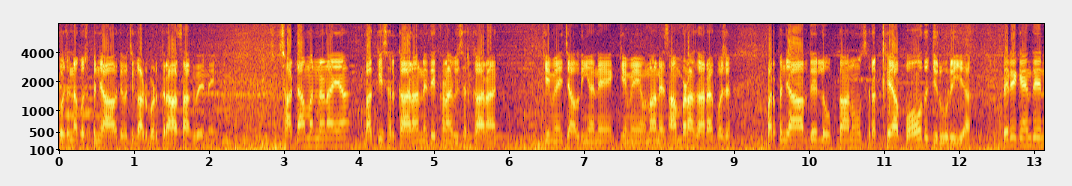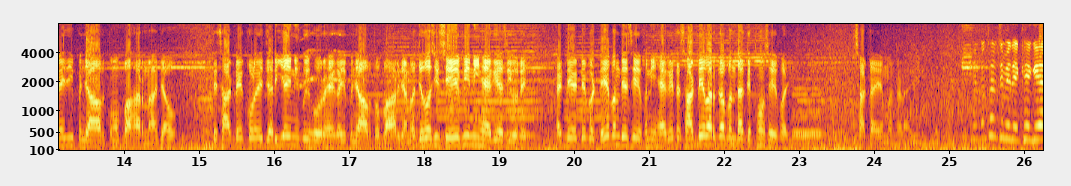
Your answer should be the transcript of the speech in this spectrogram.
ਕੁਝ ਨਾ ਕੁਝ ਪੰਜਾਬ ਦੇ ਵਿੱਚ ਗੜਬੜ ਕਰਾ ਸਕਦੇ ਨੇ। ਸਾਡਾ ਮੰਨਣਾ ਆ, ਬਾਕੀ ਸਰਕਾਰਾਂ ਨੇ ਦੇਖਣਾ ਵੀ ਸਰਕਾਰਾਂ ਕਿਵੇਂ ਚੱਲਦੀਆਂ ਨੇ, ਕਿਵੇਂ ਉਹਨਾਂ ਨੇ ਸਾਂਭਣਾ ਸਾਰਾ ਕੁਝ ਪਰ ਪੰਜਾਬ ਦੇ ਲੋਕਾਂ ਨੂੰ ਸੁਰੱਖਿਆ ਬਹੁਤ ਜ਼ਰੂਰੀ ਆ। ਫਿਰ ਇਹ ਕਹਿੰਦੇ ਨੇ ਜੀ, ਪੰਜਾਬ ਤੋਂ ਬਾਹਰ ਨਾ ਜਾਓ। ਤੇ ਸਾਡੇ ਕੋਲੇ ਜਰੀਆ ਹੀ ਨਹੀਂ ਕੋਈ ਹੋਰ ਹੈਗਾ ਜੀ, ਪੰਜਾਬ ਤੋਂ ਬਾਹਰ ਜਾਣ ਦਾ। ਜਦੋਂ ਅਸੀਂ ਸੇਫ ਹੀ ਨਹੀਂ ਹੈਗੇ ਅਸੀਂ ਉਰੇ ਐਡੇ ਐਡੇ ਵੱਡੇ ਬੰਦੇ ਸੇਫ ਨਹੀਂ ਹੈਗੇ ਤੇ ਸਾਡੇ ਵਰਗਾ ਬੰਦਾ ਕਿੱਥੋਂ ਸੇਫ ਆ ਜੀ? ਸਾਡਾ ਇਹ ਮੰਨਣਾ ਜੀ। ਸਰ ਜਿਵੇਂ ਦੇਖਿਆ ਗਿਆ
